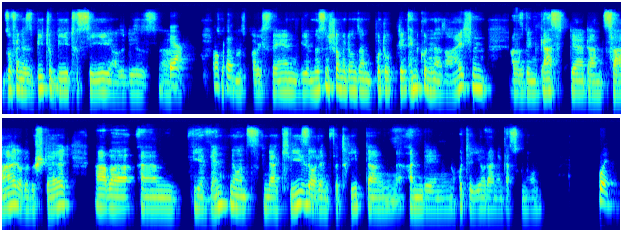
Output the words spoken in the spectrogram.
Insofern ist es B2B, 2C, also dieses, äh, ja. Okay. So kann man es, glaube ich, sehen. Wir müssen schon mit unserem Produkt den Endkunden erreichen, also den Gast, der dann zahlt oder bestellt. Aber ähm, wir wenden uns in der Akquise oder im Vertrieb dann an den Hotelier oder an den Gastronomen. Cool.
